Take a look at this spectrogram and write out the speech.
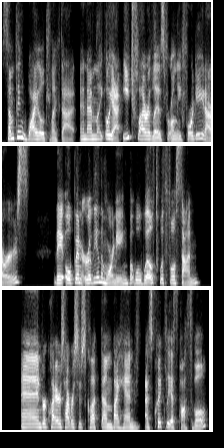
Something wild like that. And I'm like, oh, yeah, each flower lives for only 48 hours. They open early in the morning, but will wilt with full sun and requires harvesters to collect them by hand as quickly as possible.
